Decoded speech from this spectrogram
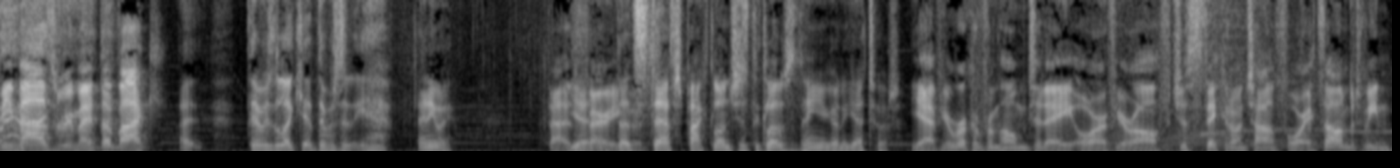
Me ma's room out the back. I, there was like yeah, there was a, yeah. Anyway, That is yeah, very that good. Steph's packed lunch is the closest thing you're going to get to it. Yeah, if you're working from home today or if you're off, just stick it on Channel 4. It's on between,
